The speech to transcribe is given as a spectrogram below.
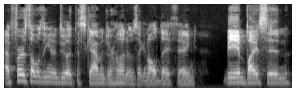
at first I wasn't gonna do like the scavenger hunt. It was like an all day thing. Me and Bison,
